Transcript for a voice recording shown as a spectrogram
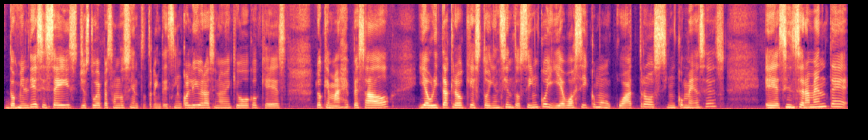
2016 yo estuve pesando 135 libras, si no me equivoco, que es lo que más he pesado. Y ahorita creo que estoy en 105 y llevo así como 4 o 5 meses. Eh, sinceramente,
